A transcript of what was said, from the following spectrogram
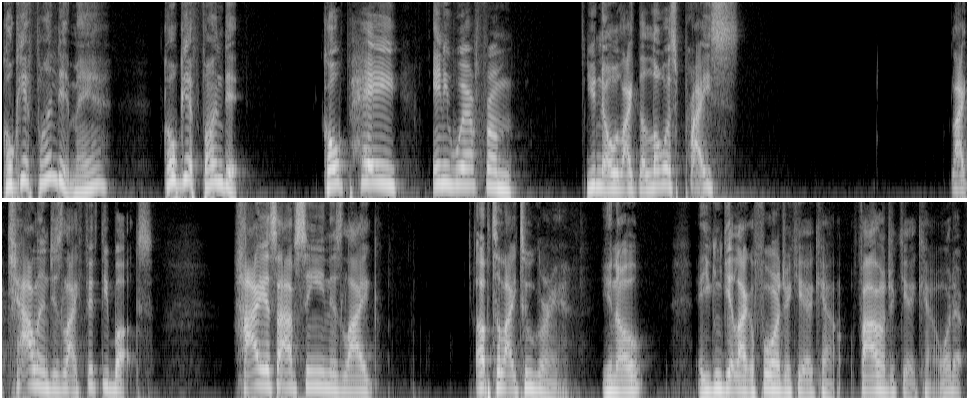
go get funded, man. Go get funded. Go pay anywhere from, you know, like the lowest price, like challenge is like 50 bucks. Highest I've seen is like up to like two grand, you know, and you can get like a 400K account, 500K account, whatever.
